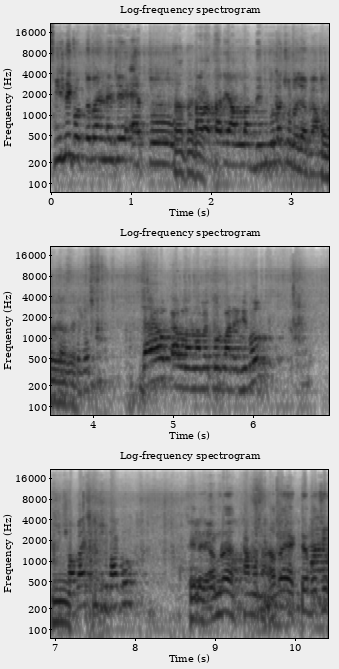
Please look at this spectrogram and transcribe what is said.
ফিলই করতে পারি না যে এত তাড়াতাড়ি। তাড়াতাড়ি আল্লাহর দিনগুলো চলে যাবে আমাদের কাছ থেকে। যাই হোক আল্লাহর নামে কোরবানি দিব। সবাই খুশি থাকুক। আমরা একটা বছর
